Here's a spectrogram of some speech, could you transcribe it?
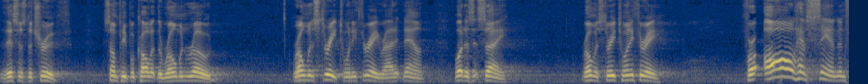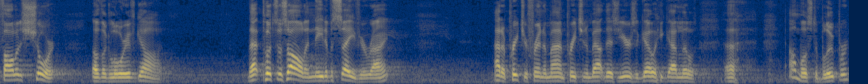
This is the truth. Some people call it the Roman road. Romans 3:23, write it down. What does it say? Romans 3:23. For all have sinned and fallen short of the glory of God. That puts us all in need of a Savior, right? I had a preacher friend of mine preaching about this years ago. He got a little, uh, almost a blooper.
